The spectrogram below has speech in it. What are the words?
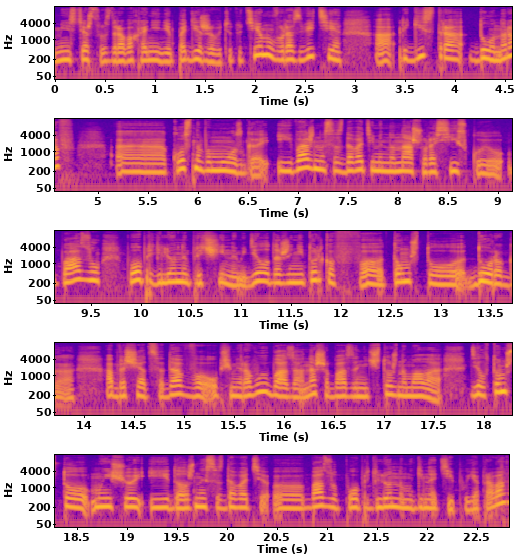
Министерство здравоохранения поддерживать эту тему в развитии регистра доноров Э, костного мозга. И важно создавать именно нашу российскую базу по определенным причинам. И дело даже не только в э, том, что дорого обращаться да, в общемировую базу, а наша база ничтожно мала. Дело в том, что мы еще и должны создавать э, базу по определенному генотипу. Я права?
